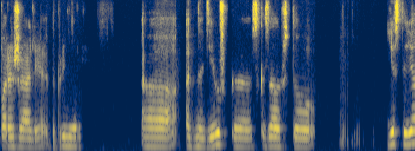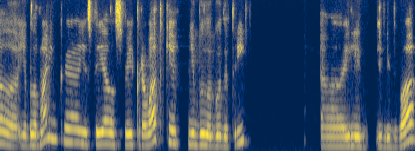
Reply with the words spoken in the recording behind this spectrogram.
поражали. Например, а, одна девушка сказала, что я стояла, я была маленькая, я стояла в своей кроватке, мне было года три а, или, или два,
